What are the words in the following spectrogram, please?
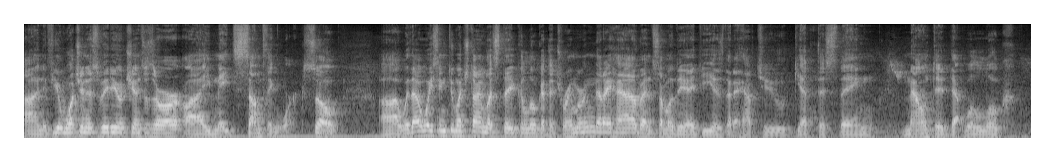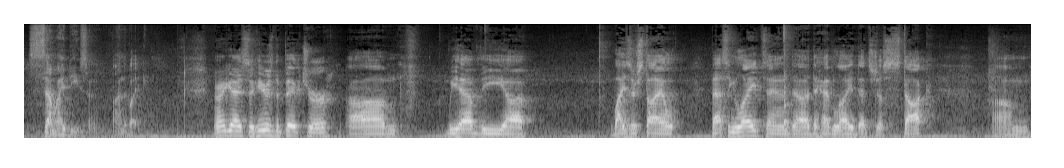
Uh, and if you're watching this video, chances are I made something work. So uh, without wasting too much time, let's take a look at the trim ring that I have and some of the ideas that I have to get this thing mounted that will look semi-decent on the bike. Alright guys, so here's the picture. Um, we have the uh, visor style passing light and uh, the headlight that's just stock. Um,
